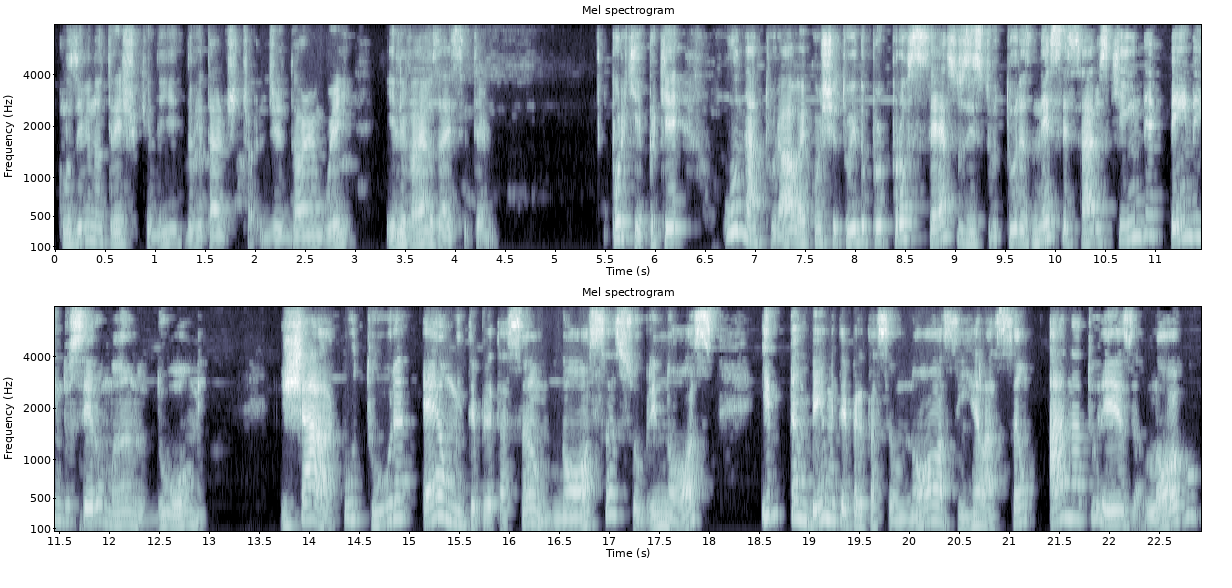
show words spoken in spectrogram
Inclusive no trecho que li do retardo de Dorian Gray, ele vai usar esse termo. Por quê? Porque o natural é constituído por processos e estruturas necessários que independem do ser humano, do homem. Já a cultura é uma interpretação nossa sobre nós e também uma interpretação nossa em relação à natureza. Logo,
